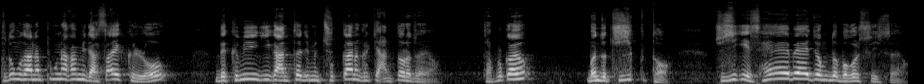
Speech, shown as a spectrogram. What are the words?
부동산은 폭락합니다. 사이클로. 근데 금융위기가 안 터지면 주가는 그렇게 안 떨어져요. 자, 볼까요? 먼저 주식부터. 주식이 3배 정도 먹을 수 있어요.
